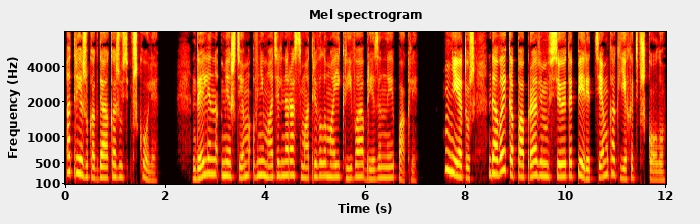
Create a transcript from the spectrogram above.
«Отрежу, когда окажусь в школе». Деллин меж тем внимательно рассматривала мои криво обрезанные пакли. «Нет уж, давай-ка поправим все это перед тем, как ехать в школу».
